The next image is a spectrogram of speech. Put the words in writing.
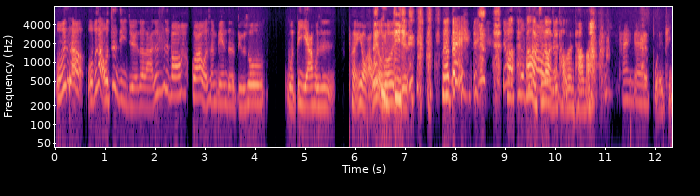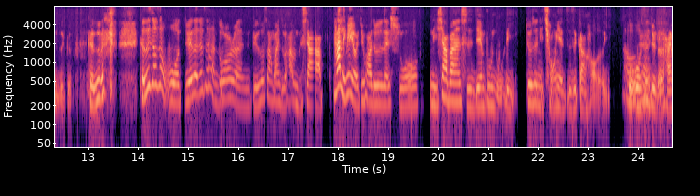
我不知道我不知道我自己觉得啦，就是包括我身边的，比如说我弟呀、啊，或是朋友啊，我有时候觉得，那对对，就我不知道，他知道你在讨论他吗？他应该不会听这个，可是可是就是我觉得就是很多人，比如说上班族，他们下他里面有一句话就是在说，你下班时间不努力。就是你穷也只是刚好而已.我我是觉得还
